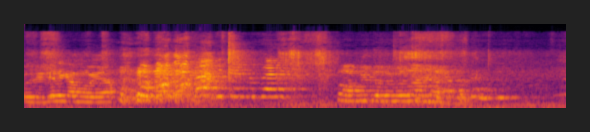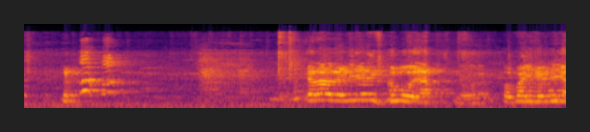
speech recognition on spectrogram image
ਉਹ ਜਿਹੜੇ ਨੇ ਕੰਮ ਹੋਇਆ? ਬਾਜੀ ਤੈਨੂੰ ਫਿਰ ਪਾਪੀ ਤੈਨੂੰ ਵਧਾਈਆਂ ਕਰਾ ਰੇੜੀ ਵਾਲੀ ਕੰਮ ਹੋਇਆ। ਹੋਰ ਉਹ ਭਾਈ ਰੇੜੀ ਆ।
